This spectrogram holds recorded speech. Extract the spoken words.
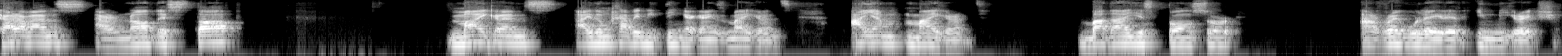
Caravans are not stopped. Migrants, I don't have anything against migrants. I am migrant, but I sponsor a regulated immigration.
